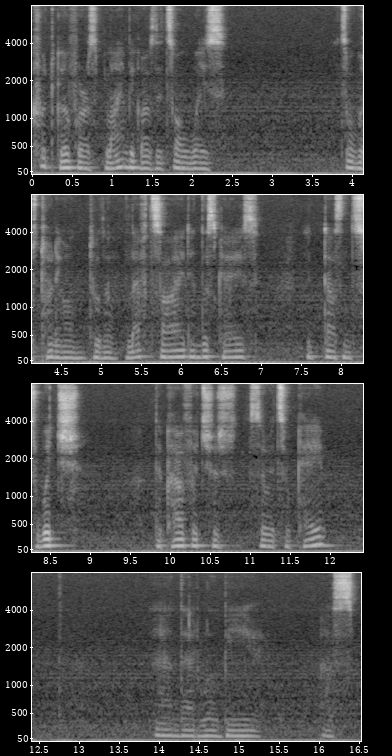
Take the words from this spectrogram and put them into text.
could go for a spline because it's always it's always turning on to the left side in this case. It doesn't switch the curvature so it's okay. And that will be a spline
